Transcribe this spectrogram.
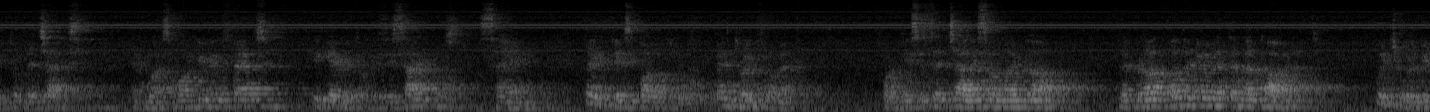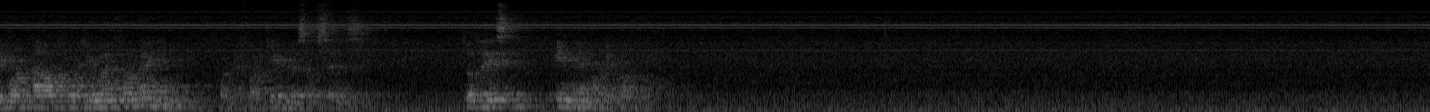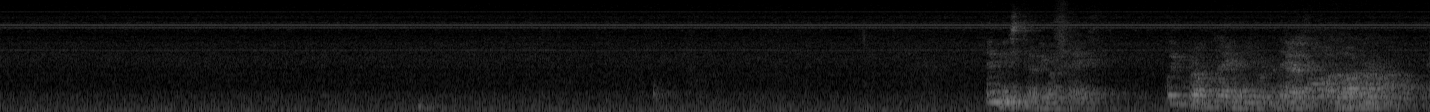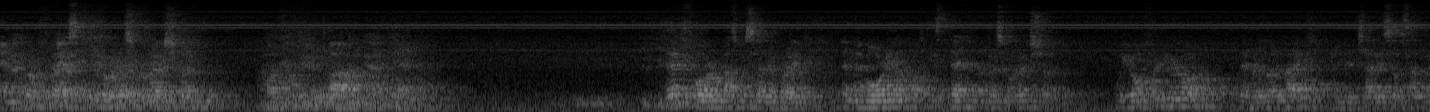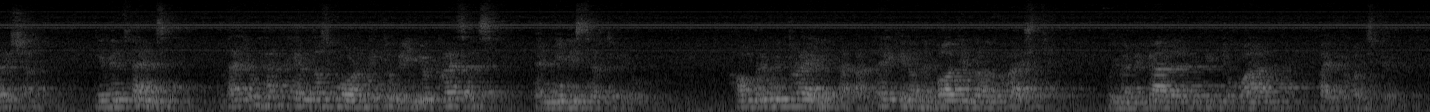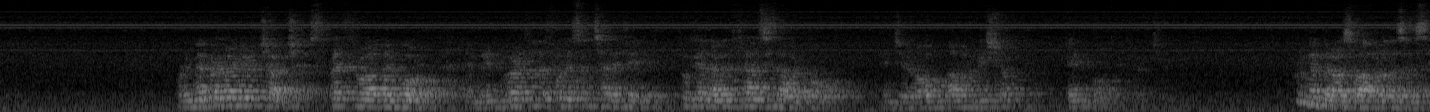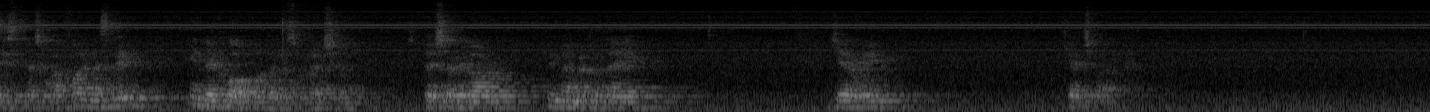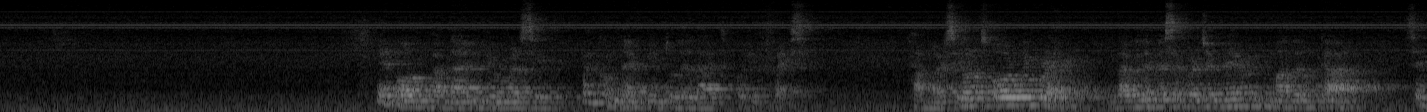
he took the chalice, and once more giving thanks, he gave it to his disciples, saying, Take this, all of you, and drink from it. For this is the chalice of my blood, the blood of the new and eternal covenant, which will be poured out for you and for many, for the forgiveness of sins. To this, in memory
